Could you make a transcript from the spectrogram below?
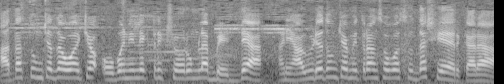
आता तुमच्या जवळच्या ओबन इलेक्ट्रिक शोरूमला भेट द्या आणि हा व्हिडिओ तुमच्या मित्रांसोबत सुद्धा शेअर करा.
